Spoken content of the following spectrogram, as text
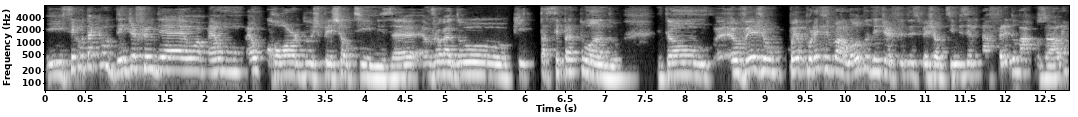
E sem contar que o Dangerfield é, uma, é, um, é um core do Special Teams, é, é um jogador que está sempre atuando. Então, eu vejo, por esse valor do Dangerfield do Special Teams, ele na frente do Marcos Allen.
